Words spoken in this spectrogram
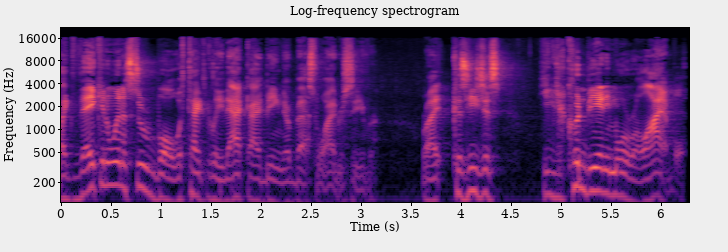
like they can win a Super Bowl with technically that guy being their best wide receiver, right? Because he's just he couldn't be any more reliable.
